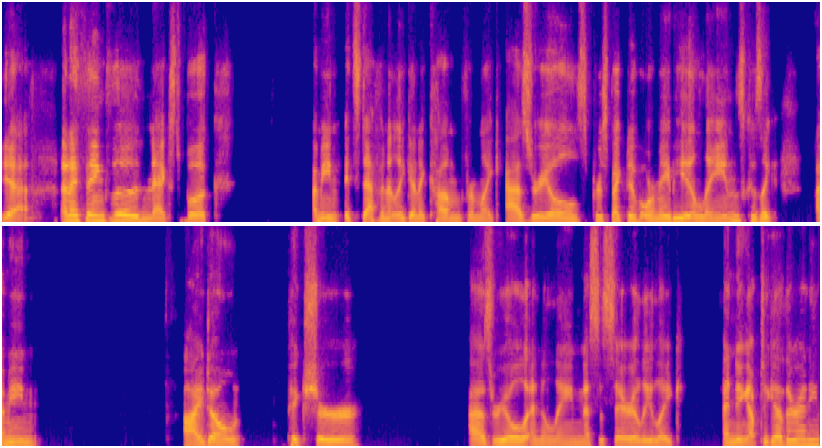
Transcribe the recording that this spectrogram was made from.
yeah. And I think the next book, I mean, it's definitely going to come from like Azriel's perspective or maybe Elain's. Cause, like, I mean, I don't picture Azriel and Elain necessarily like ending up together any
